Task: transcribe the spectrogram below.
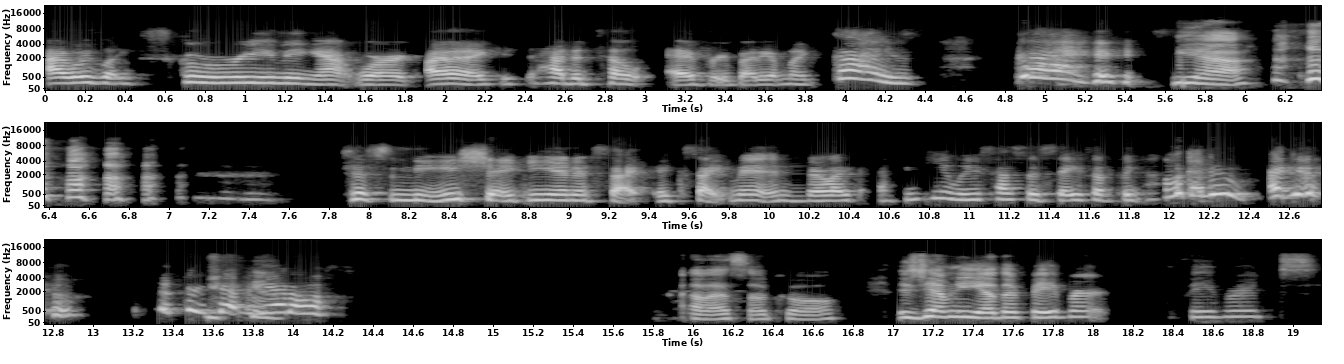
I was like screaming at work. I like had to tell everybody. I'm like, guys, guys, yeah. just me shaking in exci- excitement. And they're like, I think Elyse has to say something. I'm like, I do, I do. Three caballeros. oh, that's so cool. Did you have any other favorite favorites?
